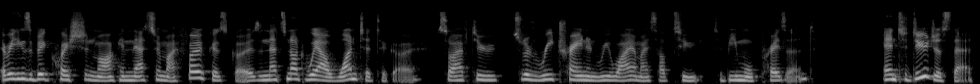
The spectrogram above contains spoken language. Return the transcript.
Everything's a big question mark, and that's where my focus goes. And that's not where I want it to go. So I have to sort of retrain and rewire myself to to be more present and to do just that.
